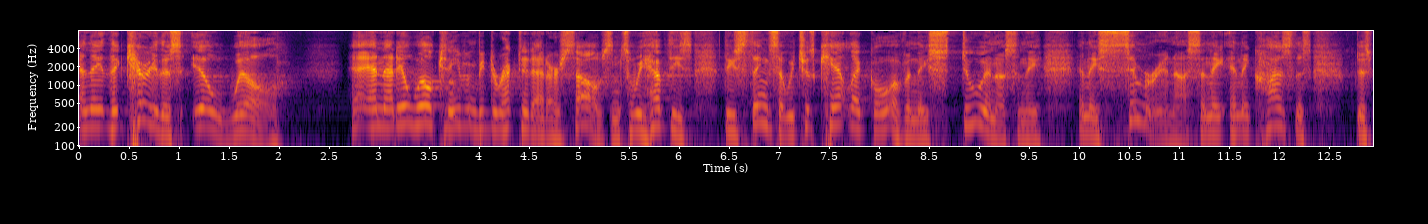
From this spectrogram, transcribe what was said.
and they, they carry this ill will and that ill will can even be directed at ourselves. And so we have these, these things that we just can't let go of, and they stew in us and they, and they simmer in us and they, and they cause this, this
